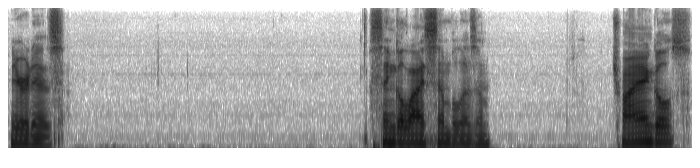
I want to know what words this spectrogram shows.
Here it is. Single eye symbolism. Triangles.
